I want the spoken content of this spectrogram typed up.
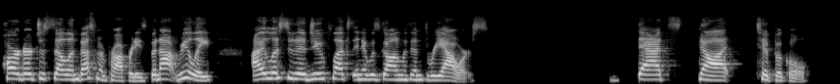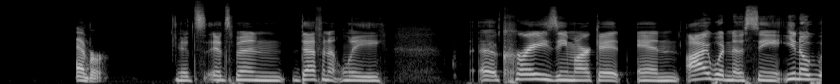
harder to sell investment properties, but not really. I listed a duplex and it was gone within three hours. That's not typical ever. It's it's been definitely a crazy market and I wouldn't have seen, you know,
